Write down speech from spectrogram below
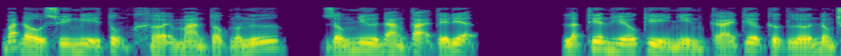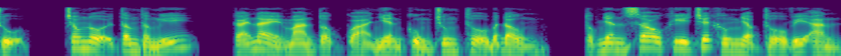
bắt đầu suy nghĩ tụng khởi man tộc ngôn ngữ, giống như đang tại tế điện. Lật thiên hiếu kỳ nhìn cái kia cực lớn đồng trụ, trong nội tâm thầm nghĩ, cái này man tộc quả nhiên cùng trung thổ bất đồng, tộc nhân sau khi chết không nhập thổ vi ăn,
